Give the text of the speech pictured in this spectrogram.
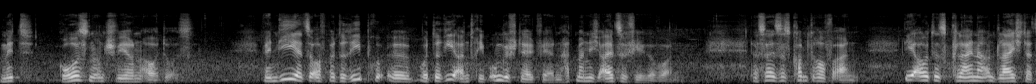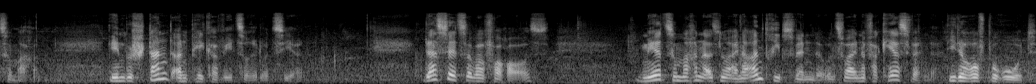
mit großen und schweren Autos. Wenn die jetzt auf Batterie, äh, Batterieantrieb umgestellt werden, hat man nicht allzu viel gewonnen. Das heißt, es kommt darauf an, die Autos kleiner und leichter zu machen, den Bestand an Pkw zu reduzieren. Das setzt aber voraus, mehr zu machen als nur eine Antriebswende, und zwar eine Verkehrswende, die darauf beruht,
